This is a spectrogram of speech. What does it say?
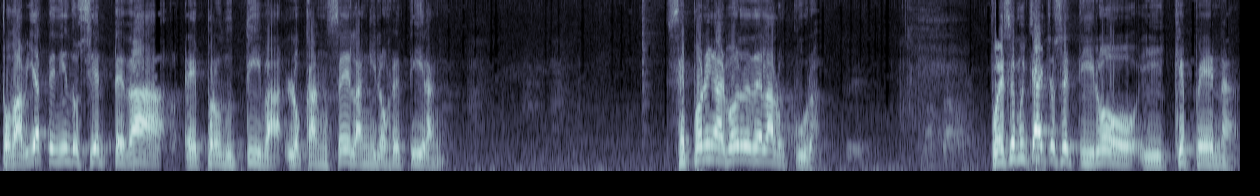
todavía teniendo cierta edad eh, productiva, lo cancelan y lo retiran, se ponen al borde de la locura. Pues ese muchacho se tiró y qué pena,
